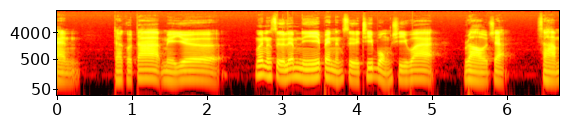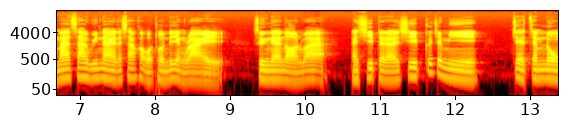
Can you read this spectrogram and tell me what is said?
and Dakota Meyer เมื่อหนังสือเล่มนี้เป็นหนังสือที่บ่งชี้ว่า เราจะสามารถสร้างวินัยและสร้างความอดทนได้อย่างไร ซึ่งแน่นอนว่าอาชีพแต่ละอาชีพก็จะมีเจตจำนง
